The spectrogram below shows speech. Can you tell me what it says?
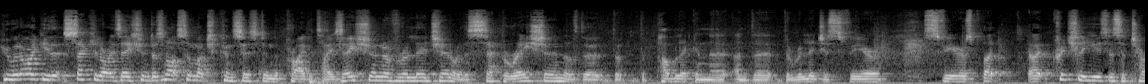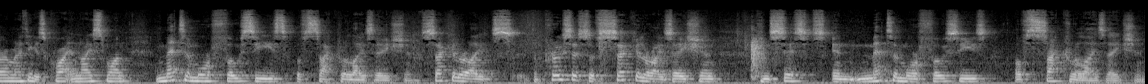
who would argue that secularization does not so much consist in the privatization of religion or the separation of the, the, the public and the, and the, the religious sphere, spheres, but uh, Critchley uses a term, I think it's quite a nice one metamorphoses of sacralization. Secularize, the process of secularization consists in metamorphoses of sacralization.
